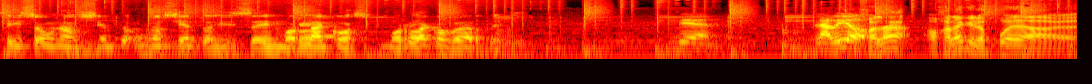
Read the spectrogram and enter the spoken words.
Se hizo unos, ciento- unos 116 morlacos, morlacos verdes. Bien. La vio. Ojalá, ojalá que los pueda,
